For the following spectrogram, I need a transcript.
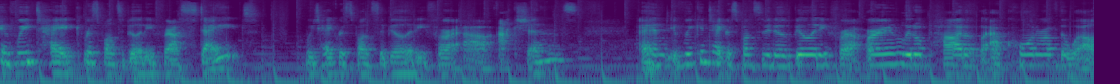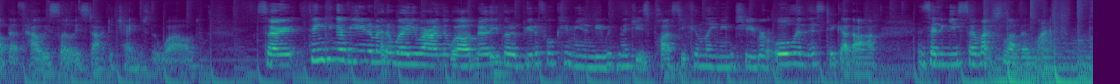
If we take responsibility for our state, we take responsibility for our actions. And if we can take responsibility for our own little part of our corner of the world, that's how we slowly start to change the world. So thinking of you no matter where you are in the world, know that you've got a beautiful community the Juice Plus you can lean into. We're all in this together and sending you so much love and light.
